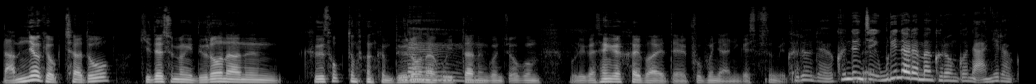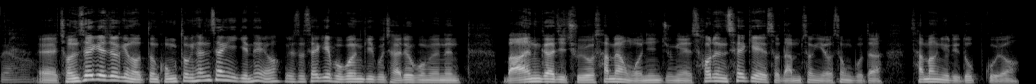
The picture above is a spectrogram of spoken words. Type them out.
남녀 격차도 기대 수명이 늘어나는 그 속도만큼 늘어나고 네. 있다는 건 조금 우리가 생각해 봐야 될 부분이 아닌가 싶습니다. 그러네요. 근데 이제 우리나라만 그런 건 아니라고요. 예, 전 세계적인 어떤 공통 현상이긴 해요. 그래서 세계보건기구 자료 보면은 40가지 주요 사망 원인 중에 33개에서 남성이 여성보다 사망률이 높고요.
